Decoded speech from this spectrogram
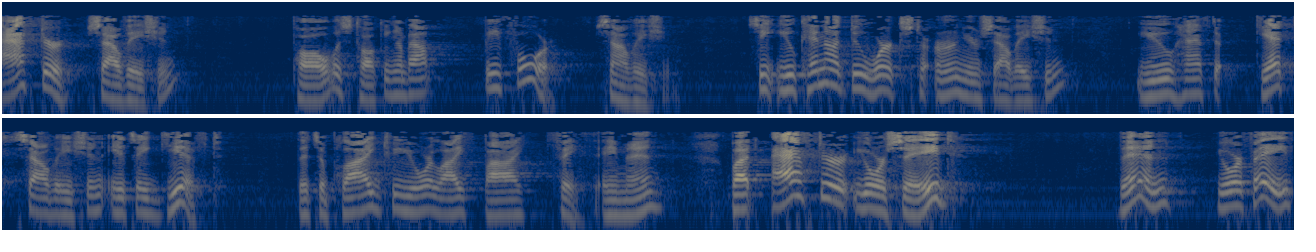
after salvation. Paul was talking about before salvation. See, you cannot do works to earn your salvation. You have to get salvation. It's a gift that's applied to your life by faith. Amen? But after you're saved, then your faith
